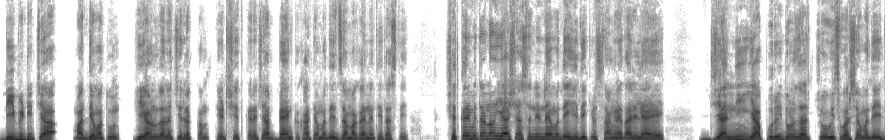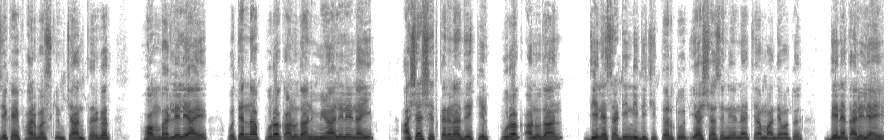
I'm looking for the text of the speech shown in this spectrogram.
डी बी टीच्या माध्यमातून ही अनुदानाची रक्कम थेट शेतकऱ्याच्या बँक खात्यामध्ये जमा करण्यात येत असते. शेतकरी मित्रांनो या शासन निर्णयामध्ये हे देखील सांगण्यात आलेले आहे ज्यांनी यापूर्वी दोन हजार चोवीस वर्षामध्ये जे काही फार्मर स्कीमच्या अंतर्गत फॉर्म भरलेले आहे व त्यांना पूरक अनुदान मिळालेले नाही अशा शेतकऱ्यांना देखील पूरक अनुदान देण्यासाठी निधीची तरतूद या शासन निर्णयाच्या माध्यमातून देण्यात आलेली आहे.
